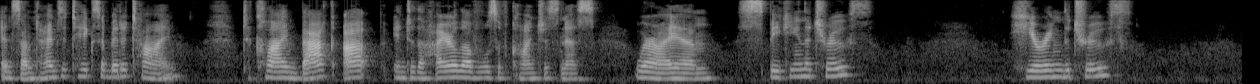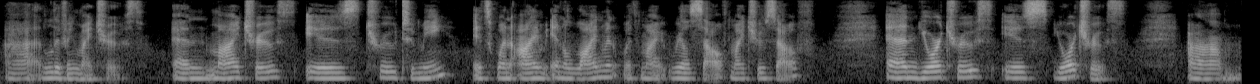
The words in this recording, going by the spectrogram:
and sometimes it takes a bit of time to climb back up into the higher levels of consciousness where I am speaking the truth, hearing the truth, uh, living my truth. And my truth is true to me. It's when I'm in alignment with my real self, my true self. And your truth is your truth. Um,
